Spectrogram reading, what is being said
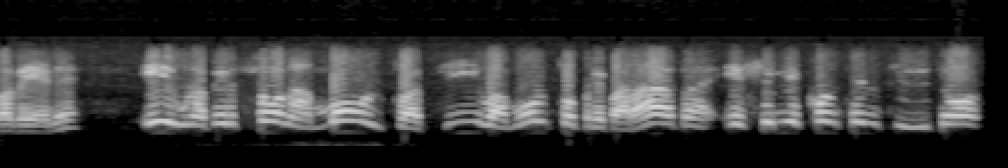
va bene? È una persona molto attiva, molto preparata e se mi è consentito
